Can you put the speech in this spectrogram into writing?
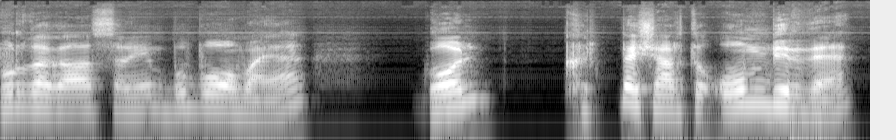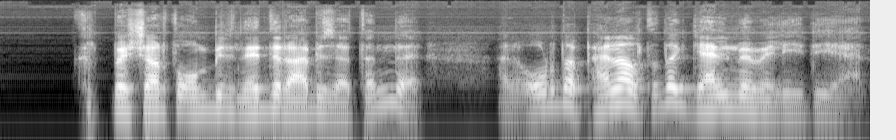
Burada Galatasaray'ın bu boğmaya gol 45 artı 11'de 45 artı 11 nedir abi zaten de hani orada penaltı da gelmemeliydi yani.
